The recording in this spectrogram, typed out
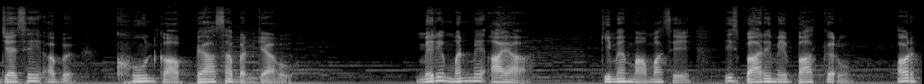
जैसे अब खून का प्यासा बन गया हो। मेरे मन में आया कि मैं मामा से इस बारे में बात करूँ और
